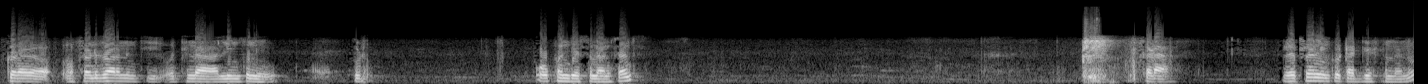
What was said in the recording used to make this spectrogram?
ఇక్కడ మా ఫ్రెండ్ ద్వారా నుంచి వచ్చిన లింక్ని ఇప్పుడు ఓపెన్ చేస్తున్నాను ఫ్రెండ్స్ ఇక్కడ రెఫరల్ లింక్ టచ్ చేస్తున్నాను.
